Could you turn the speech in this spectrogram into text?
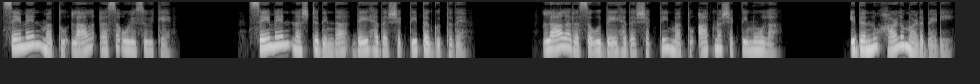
ಸೇಮೇನ್ ಮತ್ತು ಲಾಲ್ ರಸ ಉಳಿಸುವಿಕೆ. ಸೇಮೇನ್ ನಷ್ಟದಿಂದ ದೇಹದ ಶಕ್ತಿ ತಗ್ಗುತ್ತದೆ. ಲಾಲರಸವು ದೇಹದ ಶಕ್ತಿ ಮತ್ತು ಆತ್ಮಶಕ್ತಿ ಮೂಲ. ಇದನ್ನು ಹಾಳು ಮಾಡಬೇಡಿ.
